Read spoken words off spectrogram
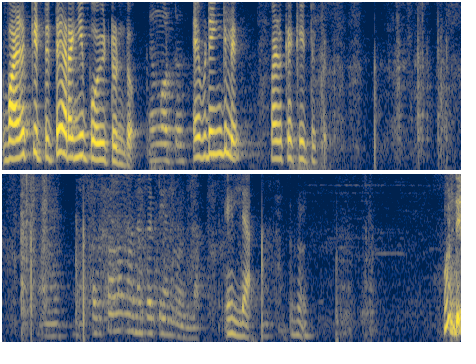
വഴക്കിട്ടിട്ട് ഇറങ്ങി പോയിട്ടുണ്ടോ? എങ്ങോട്ട്? എവിടെയെങ്കിലും വഴക്കൊക്കെ ഇട്ടിട്ട്. അത്രത്തോളം മനക്കെട്ടിയൊന്നുമില്ല. ഇല്ല. ഉം. ഉണ്ട്.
